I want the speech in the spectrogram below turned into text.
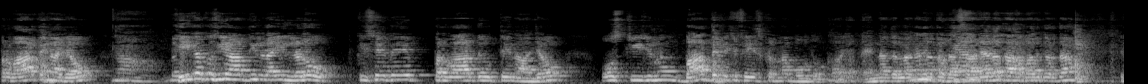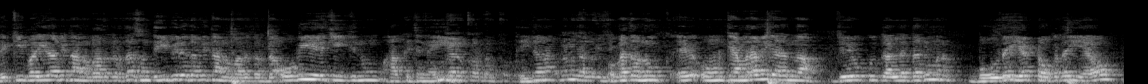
ਪਰਿਵਾਰ ਤੇ ਨਾ ਜਾਓ। ਹਾਂ ਠੀਕ ਹੈ? ਤੁਸੀਂ ਆਪ ਦੀ ਲੜਾਈ ਲੜੋ ਕਿਸੇ ਦੇ ਪਰਿਵਾਰ ਦੇ ਉੱਤੇ ਨਾ ਜਾਓ। ਉਸ ਚੀਜ਼ ਨੂੰ ਬਾਅਦ ਦੇ ਵਿੱਚ ਫੇਸ ਕਰਨਾ ਬਹੁਤ ਔਖਾ ਹੋ ਜਾਂਦਾ। ਇਹਨਾਂ ਗੱਲਾਂ ਦਾ ਤੁਹਾਡਾ ਸਾਰਿਆਂ ਦਾ ਧੰਨਵਾਦ ਕਰਦਾ। ਰਿੱਕੀ ਬਾਈ ਦਾ ਵੀ ਧੰਨਵਾਦ ਕਰਦਾ ਸੰਦੀਪ ਵੀਰੇ ਦਾ ਵੀ ਧੰਨਵਾਦ ਕਰਦਾ। ਉਹ ਵੀ ਇਹ ਚੀਜ਼ ਨੂੰ ਹੱਕ 'ਚ ਨਹੀਂ। ਹੈ ਬਿਲਕੁਲ ਬਿਲਕੁਲ। ਠੀਕ ਹੈ ਨਾ? ਉਹਨਾਂ ਨੂੰ ਗੱਲ ਹੋਈ ਸੀ। ਉਹ ਮੈਂ ਤੁਹਾਨੂੰ ਇਹ ਔਨ ਕੈਮਰਾ ਵੀ ਕਹਿ ਦਿੰਦਾ। ਜੇ ਉਹ ਕੋਈ ਗੱਲ ਏਦਾਂ ਦੀ ਮੈਨੂੰ ਬੋਲਦਾ ਹੀ ਹੈ ਟੋਕਦਾ ਹੀ ਹੈ ਉਹ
